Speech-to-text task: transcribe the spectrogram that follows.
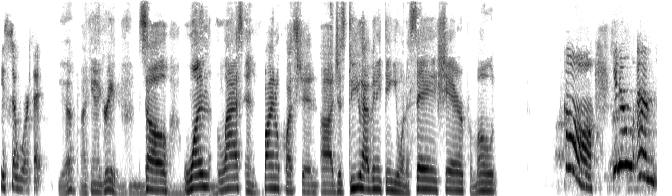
is so worth it. Yeah, I can't agree. So, one last and final question. Uh, just do you have anything you want to say, share, promote? Oh, you know, um,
